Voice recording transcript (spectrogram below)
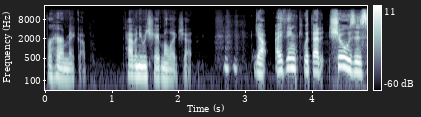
for hair and makeup. Haven't even shaved my legs yet. Yeah, I think what that shows is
